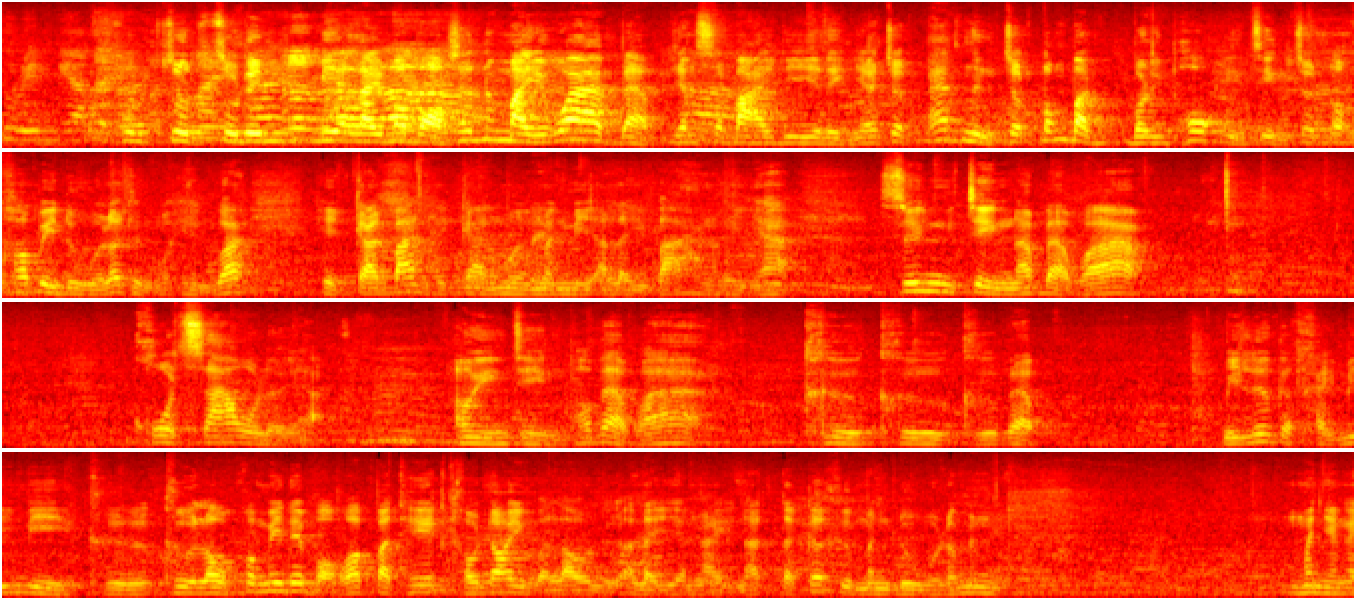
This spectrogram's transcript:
สุรินทร์มีอะไรคุณสุสุรินทร์มีอะไรมาบอกฉันทำไมว่าแบบยังสบายดีอะไรเงี้ยจนแป๊บหนึ่งจนต้องบริโภคจริงๆ จนต้องเข้าไปดูแล้วถึงเห็นว่าเหตุการณ์บ้านเหตุการณ์เมืองมันมีอะไรบ้างอะไรเงี้ยซึ่งจริงนะแบบว่า โคตรเศร้าเลยอะเอาจริง ๆ เพราะแบบว่าคือคือคือแบบ มีเรื่องกับใครไม่มีคือคือเราก็ไม่ได้บอกว่าประเทศเขาด้อยกว่าเราหรืออะไรยังไงนะแต่ก็คือมันดูแล้วมัน มันยังไง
